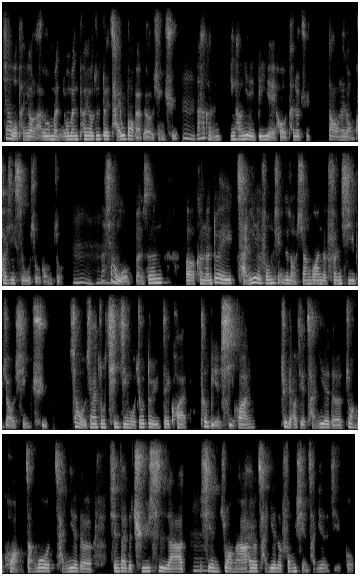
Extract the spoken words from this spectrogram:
像我朋友啦，我们我们朋友就对财务报表比较有兴趣，嗯，那他可能银行业一毕业以后，他就去。到那种会计事务所工作，嗯，那像我本身，呃，可能对产业风险这种相关的分析比较有兴趣。像我现在做迄金，我就对于这块特别喜欢去了解产业的状况，掌握产业的现在的趋势啊、现状啊，还有产业的风险、产业的结构。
